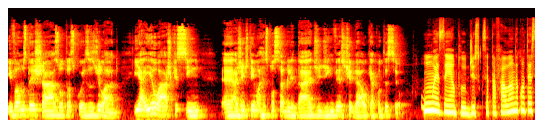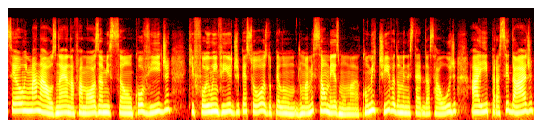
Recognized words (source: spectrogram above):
e vamos deixar as outras coisas de lado. E aí eu acho que sim, é, a gente tem uma responsabilidade de investigar o que aconteceu. Um exemplo disso que você está falando aconteceu em Manaus, né, na famosa missão Covid, que foi o envio de pessoas do, pelo, de uma missão mesmo, uma comitiva do Ministério da Saúde, aí para a cidade,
